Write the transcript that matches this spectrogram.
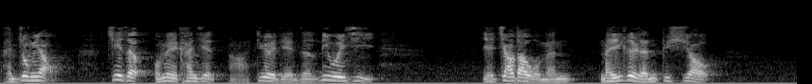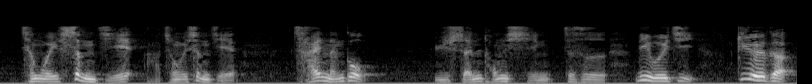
很重要。接着我们也看见啊，第二点，这立位记也教导我们每一个人必须要成为圣洁啊，成为圣洁，才能够与神同行。这是利未记第二个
